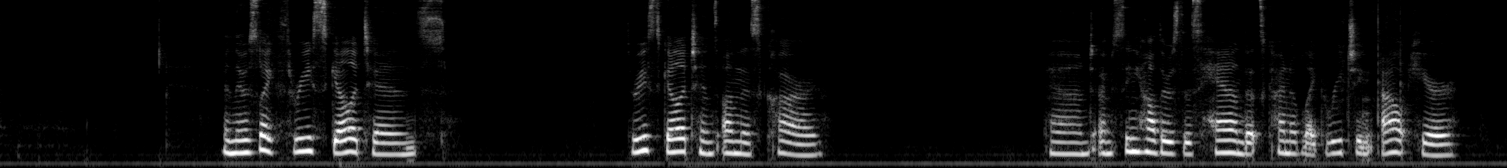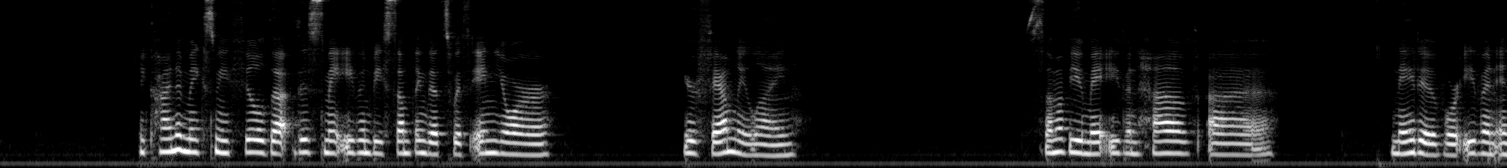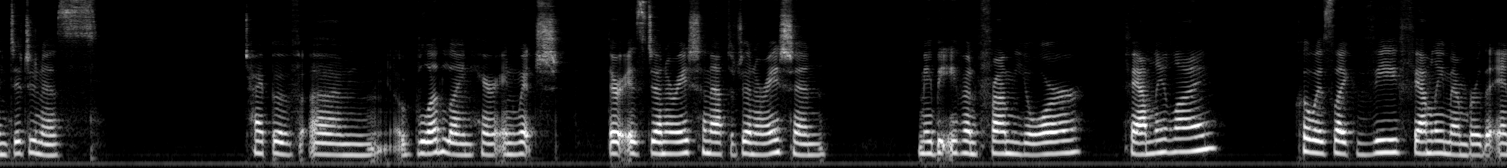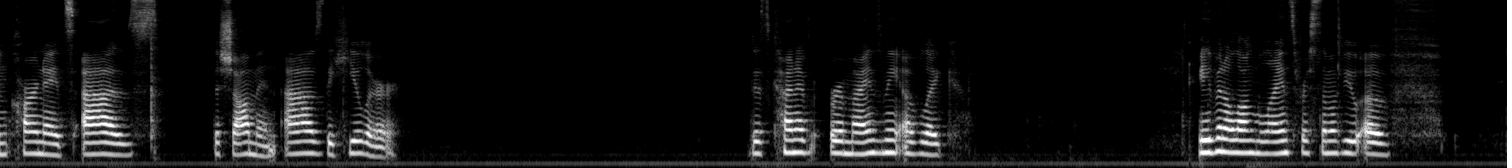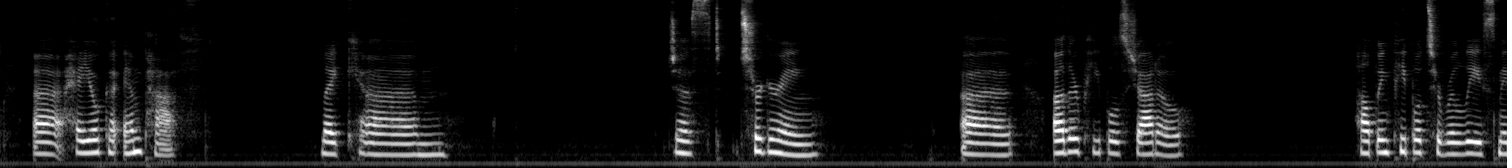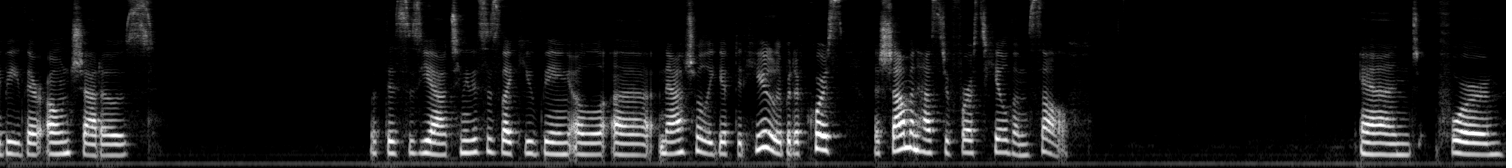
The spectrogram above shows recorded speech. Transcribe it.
And there's like three skeletons. Three skeletons on this card. And I'm seeing how there's this hand that's kind of like reaching out here it kind of makes me feel that this may even be something that's within your your family line. Some of you may even have a native or even indigenous type of um, bloodline here in which there is generation after generation, maybe even from your family line, who is like the family member that incarnates as the shaman, as the healer. This kind of reminds me of like, even along the lines for some of you of uh, Heyoka empath. Like, um, just triggering uh, other people's shadow helping people to release maybe their own shadows. But this is, yeah, to me, this is like you being a, a naturally gifted healer. But of course, the shaman has to first heal themselves. And for,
